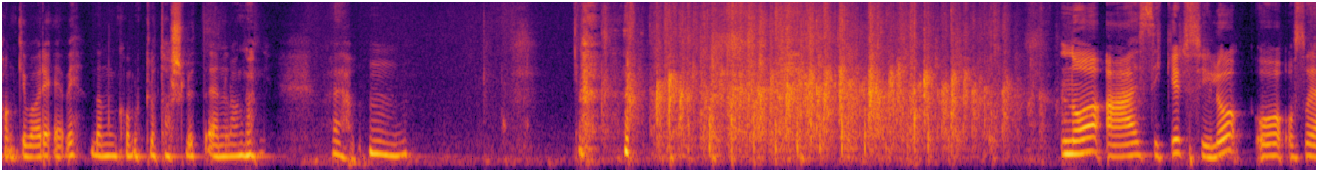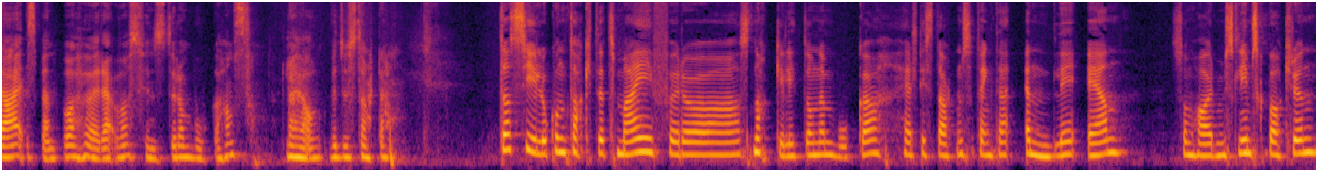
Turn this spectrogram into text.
kan ikke vare evig. Den kommer til å ta slutt en eller annen gang. Ja. Mm. Nå er sikkert Sylo og også jeg spent på å høre hva syns du om boka hans. Layal, vil du starte? Da Sylo kontaktet meg for å snakke litt om den boka helt i starten, så tenkte jeg endelig en som har muslimsk bakgrunn,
